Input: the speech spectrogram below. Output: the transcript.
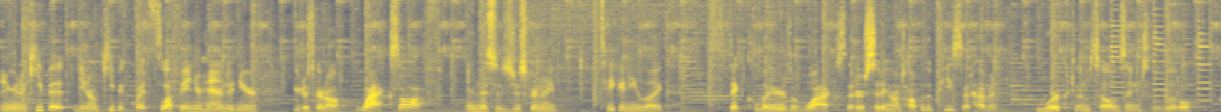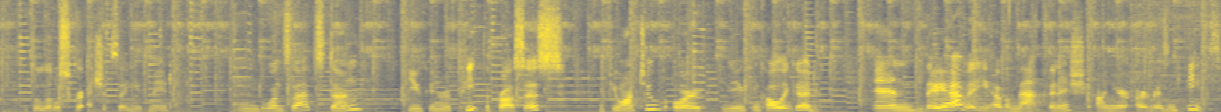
and you're gonna keep it, you know, keep it quite fluffy in your hand and you're, you're just gonna wax off. And this is just gonna take any like thick layers of wax that are sitting on top of the piece that haven't worked themselves into the little, the little scratches that you've made. And once that's done, you can repeat the process if you want to, or you can call it good. And there you have it. You have a matte finish on your art resin piece.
